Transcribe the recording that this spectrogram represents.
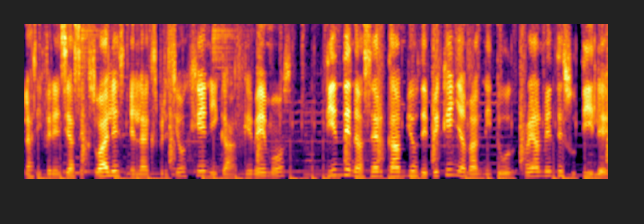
Las diferencias sexuales en la expresión génica que vemos tienden a ser cambios de pequeña magnitud realmente sutiles,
